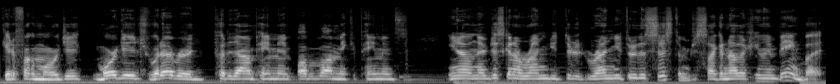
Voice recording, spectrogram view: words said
get a fucking mortgage, mortgage, whatever, put a down payment, blah blah blah, make your payments, you know, and they're just gonna run you through run you through the system just like another human being. But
